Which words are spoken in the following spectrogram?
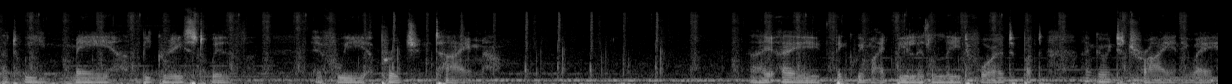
that we may be graced with if we approach in time. I, I think we might be a little late for it, but I'm going to try anyway.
